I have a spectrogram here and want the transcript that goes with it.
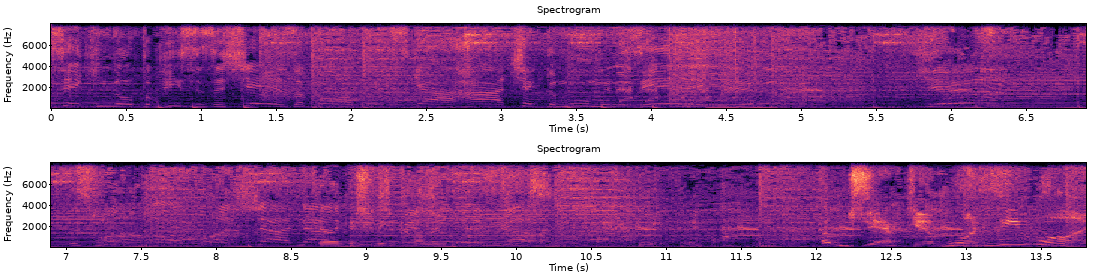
Taking over pieces and shares. A ball break sky high. Check the movement is here. Yeah, yeah. It's one heart, one shot. Now I feel like the it should be coming. Objective 1v1.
